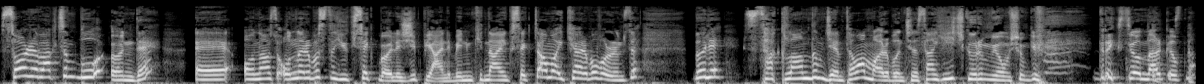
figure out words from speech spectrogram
Sonra baktım bu önde. Ee, ondan sonra onun arabası da yüksek böyle jip yani benimkinden yüksekti ama iki araba var önümüzde. Böyle saklandım Cem tamam mı arabanın içine sanki hiç görünmüyormuşum gibi direksiyonun arkasına.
